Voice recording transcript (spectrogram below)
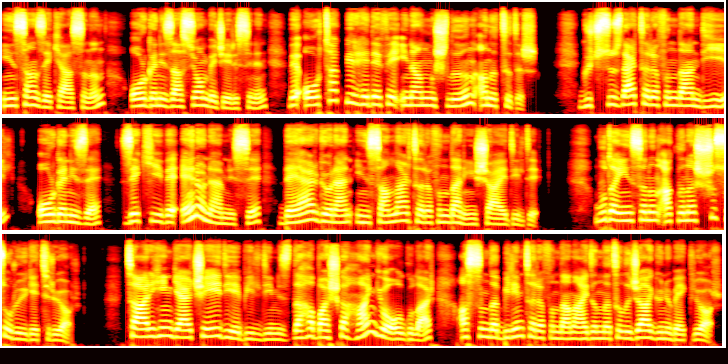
insan zekasının, organizasyon becerisinin ve ortak bir hedefe inanmışlığın anıtıdır. Güçsüzler tarafından değil, organize, zeki ve en önemlisi değer gören insanlar tarafından inşa edildi. Bu da insanın aklına şu soruyu getiriyor. Tarihin gerçeği diye bildiğimiz daha başka hangi olgular aslında bilim tarafından aydınlatılacağı günü bekliyor?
